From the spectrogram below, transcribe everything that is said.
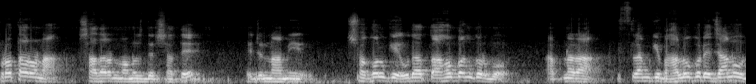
প্রতারণা সাধারণ মানুষদের সাথে। এজন্য আমি সকলকে উদাত্ত আহ্বান করব, আপনারা ইসলামকে ভালো করে জানুন।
